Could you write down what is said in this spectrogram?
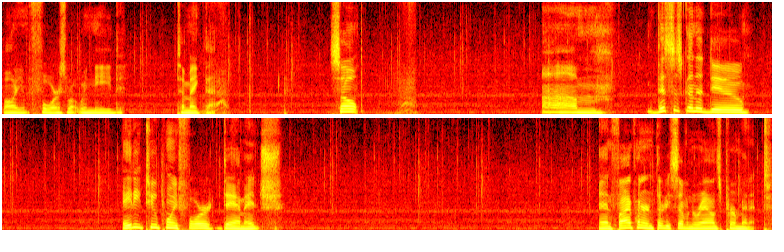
Volume 4 is what we need to make that. So, um, this is going to do 82.4 damage and 537 rounds per minute.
